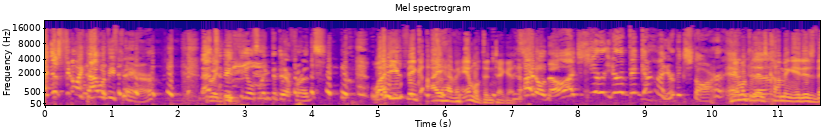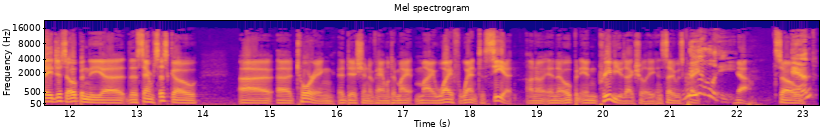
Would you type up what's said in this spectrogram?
I just feel like that would be fair. That to Would me feels like the difference. Why do you think I have Hamilton tickets? I don't know. I just you're you're a big guy. You're a big star. and, Hamilton is uh, coming. It is. They just opened the uh, the San Francisco uh, uh, touring edition of Hamilton. My my wife went to see it on a, in an open in previews actually, and said it was great. Really? Yeah. So And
